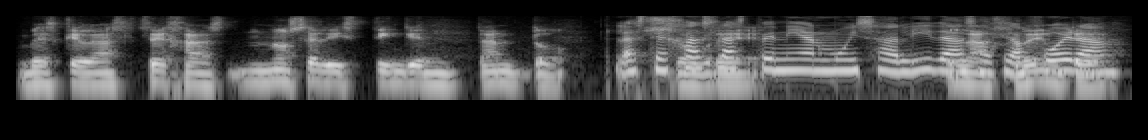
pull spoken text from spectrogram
ves que las cejas no se distinguen tanto. Las cejas las tenían muy salidas hacia afuera.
